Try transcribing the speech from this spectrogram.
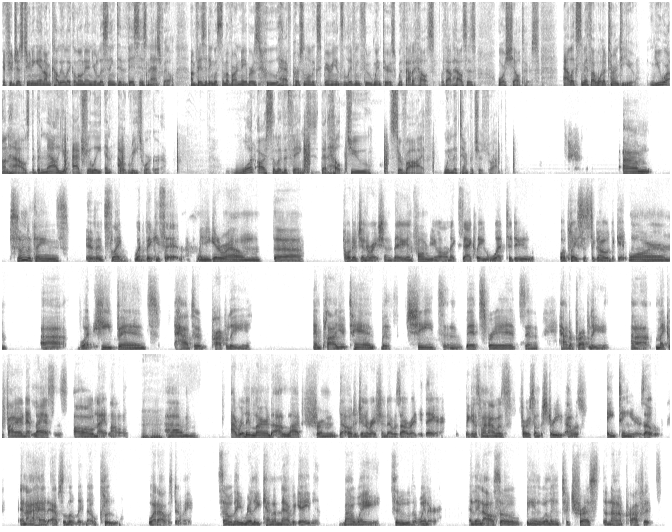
If you're just tuning in, I'm Khalil Ekulona, and you're listening to This is Nashville. I'm visiting with some of our neighbors who have personal experience living through winters without a house, without houses or shelters. Alex Smith, I want to turn to you. You were unhoused, but now you're actually an outreach worker. What are some of the things that helped you survive when the temperatures dropped? Um, some of the things it's like what Vicky said. When you get around the older generation, they inform you on exactly what to do, what places to go to get warm, uh, what heat vents, how to properly imply your tent with sheets and bedspreads, and how to properly uh, make a fire that lasts all night long. Mm-hmm. Um, I really learned a lot from the older generation that was already there. Because when I was first on the street, I was 18 years old and I had absolutely no clue what I was doing. So they really kind of navigated my way through the winter. And then also being willing to trust the nonprofits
